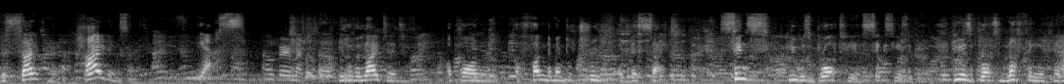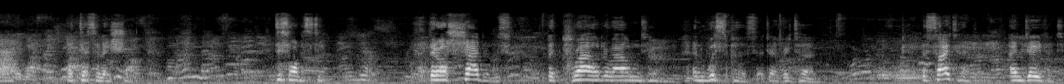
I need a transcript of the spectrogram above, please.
The site head hiding something. Yes. Oh, very much so. You have alighted upon a fundamental truth of this site. Since he was brought here six years ago, he has brought nothing with him but desolation, dishonesty. There are shadows that crowd around him and whispers at every turn. The site head and David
